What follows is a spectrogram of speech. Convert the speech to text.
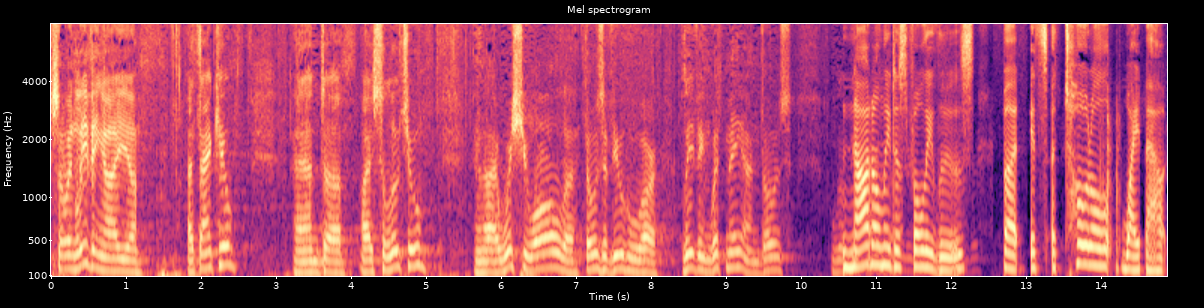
So, in leaving, I, uh, I thank you and uh, I salute you. And I wish you all, uh, those of you who are leaving with me and those. Who not only does Foley lose, but it's a total wipeout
